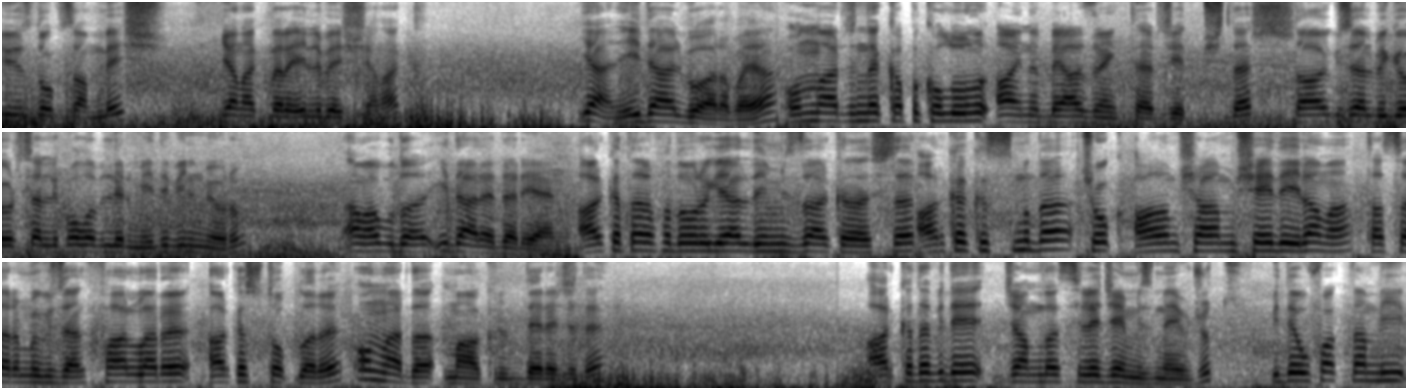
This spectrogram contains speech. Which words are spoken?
195, yanakları 55 yanak. Yani ideal bu arabaya. Onun haricinde kapı kolu aynı beyaz renk tercih etmişler. Daha güzel bir görsellik olabilir miydi bilmiyorum. Ama bu da idare eder yani. Arka tarafa doğru geldiğimizde arkadaşlar arka kısmı da çok ağım şağım bir şey değil ama tasarımı güzel. Farları, arka stopları onlar da makul bir derecede. Arkada bir de camda sileceğimiz mevcut. Bir de ufaktan bir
